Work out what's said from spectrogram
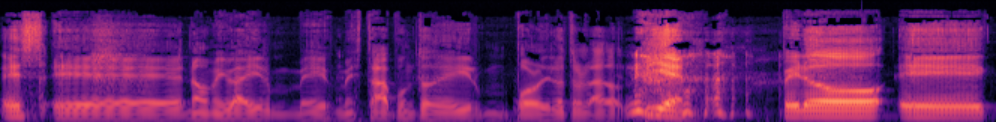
Es, eh, no, me iba a ir, me, me estaba a punto de ir por el otro lado. Bien, pero eh,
